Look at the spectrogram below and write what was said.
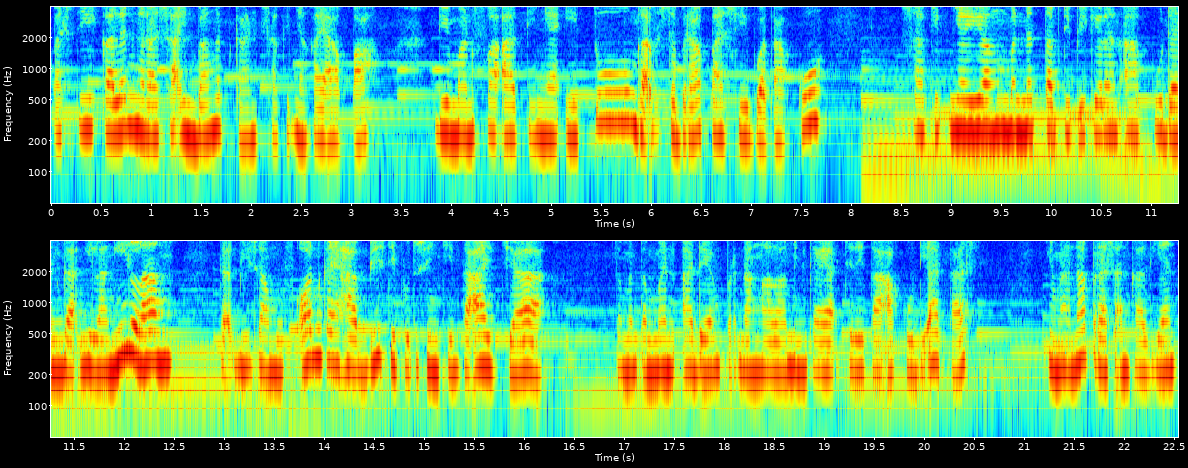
Pasti kalian ngerasain banget kan sakitnya kayak apa. Dimanfaatinya itu nggak seberapa sih buat aku Sakitnya yang menetap di pikiran aku dan gak ngilang-ngilang. Gak bisa move on kayak habis diputusin cinta aja. Teman-teman ada yang pernah ngalamin kayak cerita aku di atas? Gimana perasaan kalian?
